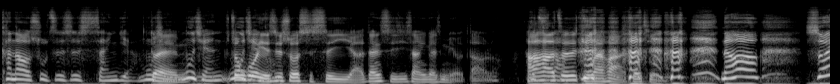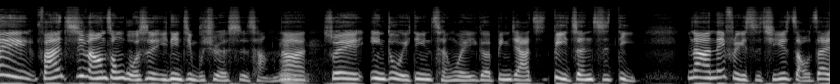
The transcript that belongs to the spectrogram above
看到的数字是三亿啊。目前目前中国也是说十四亿啊，但实际上应该是没有到了。好好，这是题外话，再见。然后，所以反正基本上中国是一定进不去的市场，那所以印度一定成为一个兵家必争之地。那 Netflix 其实早在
